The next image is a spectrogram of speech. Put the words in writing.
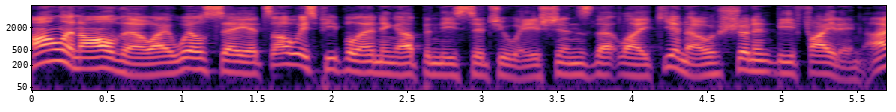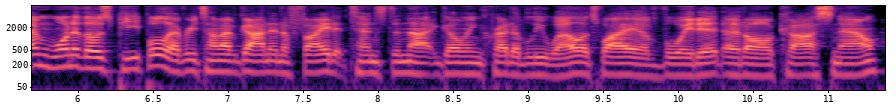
All in all, though, I will say it's always people ending up in these situations that, like, you know, shouldn't be fighting. I'm one of those people. Every time I've gotten in a fight, it tends to not go incredibly well. It's why I avoid it at all costs now.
